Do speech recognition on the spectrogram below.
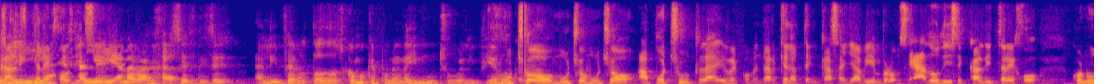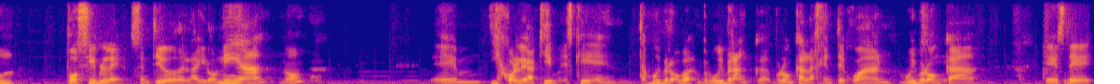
Cali Trejo dice. Liliana Van Hassel dice al infierno, todos como que ponen ahí mucho el infierno. Mucho, mucho, mucho. A Pochutla y recomendar quédate en casa ya bien bronceado, dice Cali Trejo, con un posible sentido de la ironía, ¿no? Em, híjole, aquí es que está muy, muy bronca, bronca la gente, Juan, muy bronca. Este,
